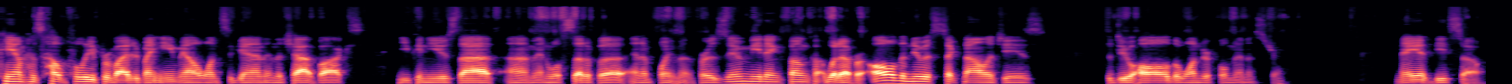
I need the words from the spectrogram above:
Pam has helpfully provided my email once again in the chat box. You can use that um, and we'll set up a, an appointment for a Zoom meeting, phone call, whatever, all the newest technologies to do all the wonderful ministry. May it be so.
